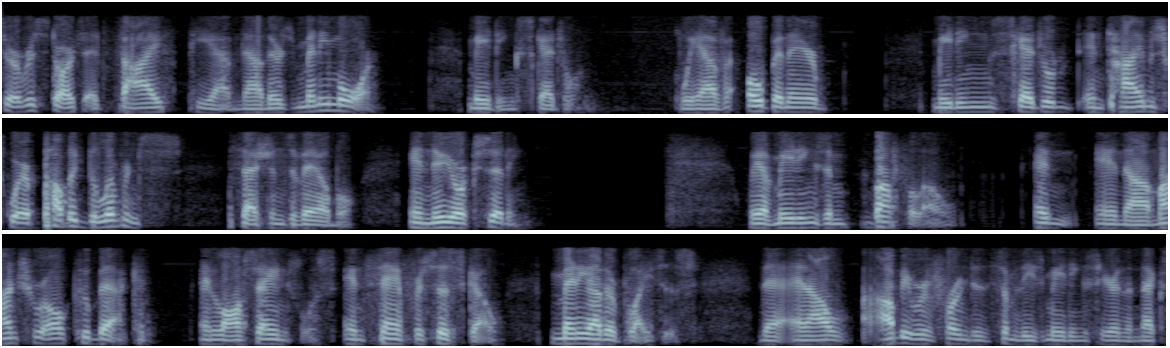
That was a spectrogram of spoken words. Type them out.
service starts at 5 p.m. Now, there's many more meetings scheduled. We have open air meetings scheduled in Times Square, public deliverance sessions available in New York City. We have meetings in Buffalo, and in uh, Montreal, Quebec, and Los Angeles, and San Francisco, many other places. And I'll I'll be referring to some of these meetings here in the next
